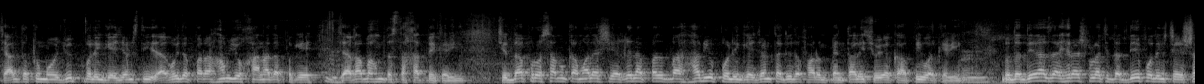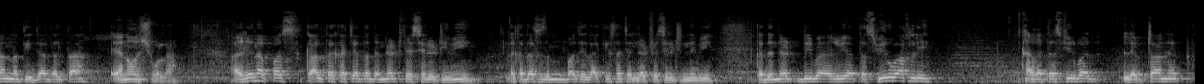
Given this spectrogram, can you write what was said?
چې هلته کوم موجود پولینګ ایجنټس دي هغه د پر هم یو خانه ده پکې چې هغه به هم دستخط پې کوي چې دا پروسه مکمل شي هغه نه پس به هر یو پولینګ ایجنټ ته د فارم 45 یو کاپي ورکوي نو د دې نه ظاهره شول چې د دې پولینګ سټیشن نتیجه دلته انونس شوله هغه نه پس کالته کچته د نت فیسیلیټي وی لکه داسې زموږ بعضی علاقې سره چې نت فیسیلیټي نه وي کله نت دی به غویا تصویر واخلي هغه تصویر به الکترونیک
